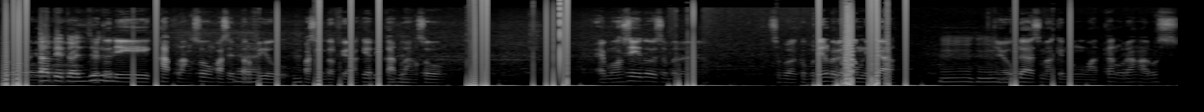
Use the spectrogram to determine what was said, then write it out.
tuh. Itu, anjir. itu di cut langsung pas Ya. interview. Pas interview akhir di cut langsung. Emosi itu sebenarnya. Sebulan kemudian baby orang meninggal. Hmm, ya udah semakin menguatkan orang harus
